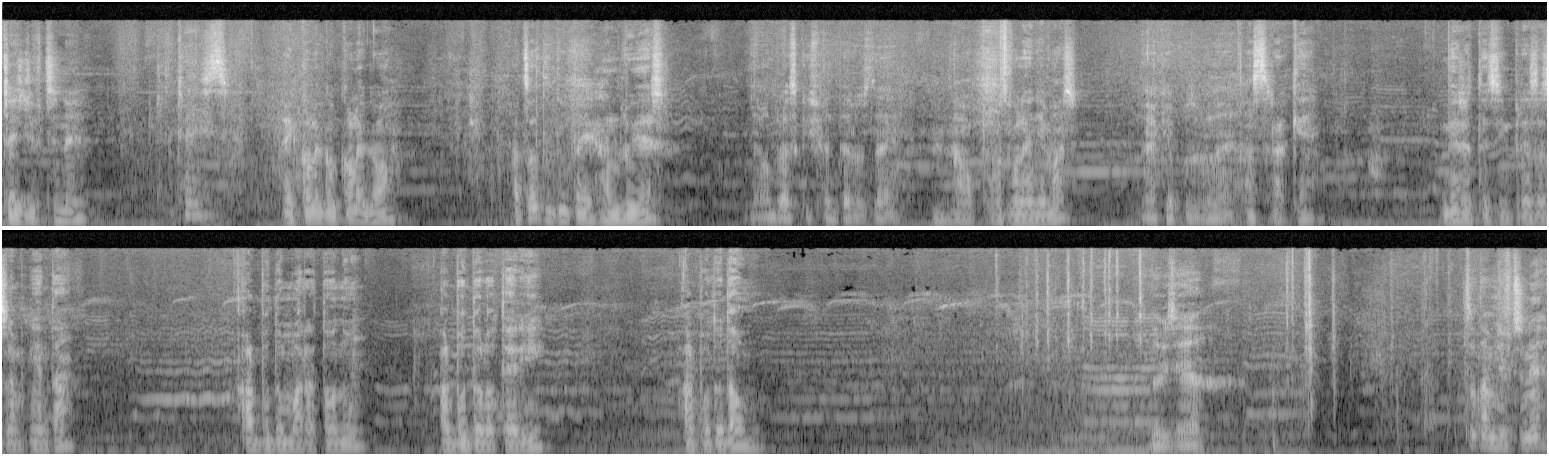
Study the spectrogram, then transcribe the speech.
Cześć dziewczyny. Cześć. Ej, kolego, kolego. A co ty tutaj handlujesz? Na obrazki święte rozdaję. No, pozwolenie masz? Jakie pozwolenie? A srakie? Wiesz, że to jest impreza zamknięta? Albo do maratonu, albo do loterii, albo do domu. Do widzenia. Co tam dziewczyny?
